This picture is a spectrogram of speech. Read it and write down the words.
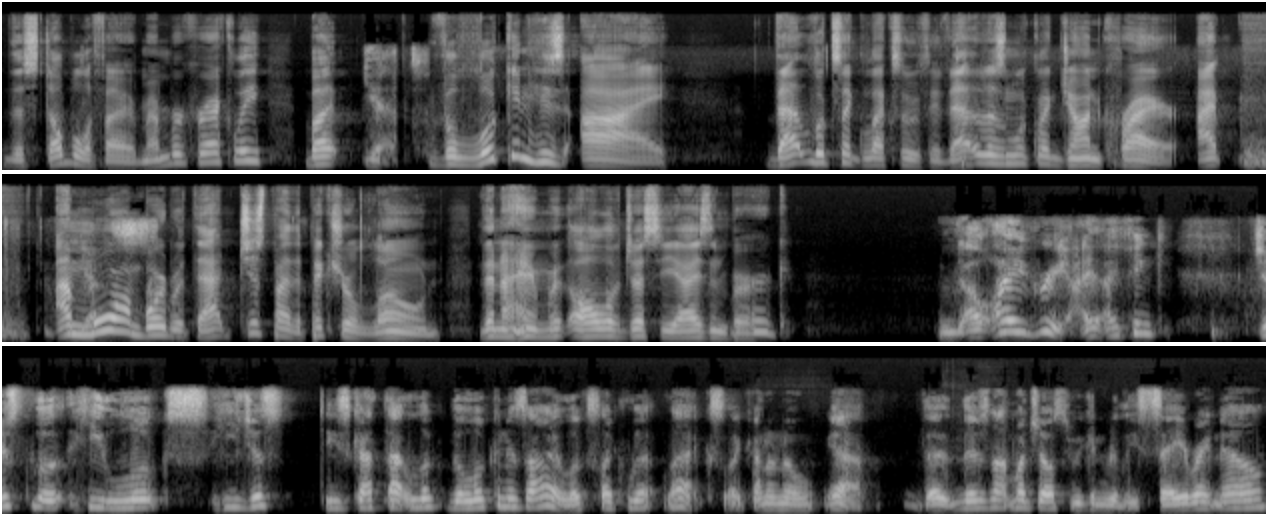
the stubble, if I remember correctly. But Yes. the look in his eye, that looks like Lex Luthor. That doesn't look like Jon Cryer. I, I'm more on board with that just by the picture alone than I am with all of Jesse Eisenberg. No, I agree. I, I think just the he looks. He just he's got that look. The look in his eye looks like Lex. Like I don't know. Yeah, Th- there's not much else we can really say right now.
